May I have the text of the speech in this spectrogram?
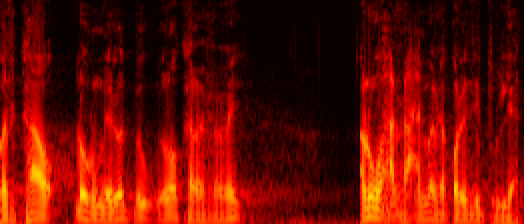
markaa dhowr meelood ba loo kala raray anugu waxaan raacay marka qoladii duriyaad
